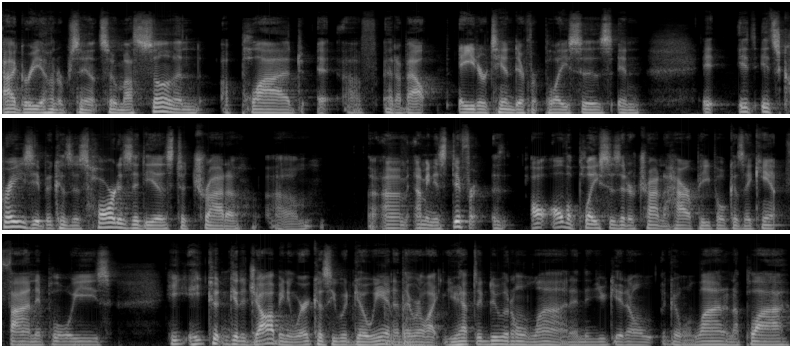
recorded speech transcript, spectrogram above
I agree 100%. So my son applied at, uh, at about eight or 10 different places. And it, it, it's crazy because as hard as it is to try to, um, I, I mean, it's different all, all the places that are trying to hire people because they can't find employees. He, he couldn't get a job anywhere because he would go in and they were like, you have to do it online. And then you get on, go online and apply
